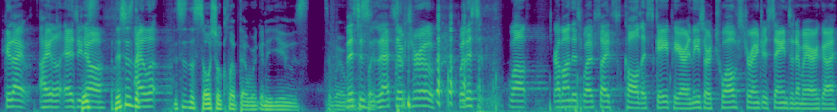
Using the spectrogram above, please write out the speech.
because I I as you this, know this is the I lo- this is the social clip that we're gonna use to where we're This is like, that's so true. but this, well, I'm on this website it's called Escape here, and these are 12 strangest sayings in America.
